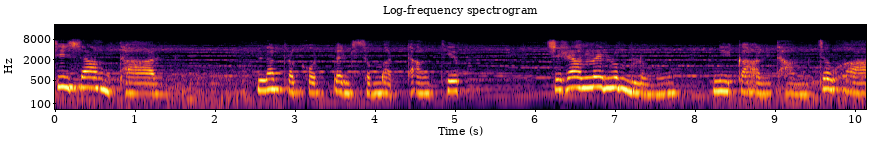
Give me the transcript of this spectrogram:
ที่สร้างทาน และปรากฏเป็นสมบัติทางทิพย์จะได้ไม่ลุ่มหลงในการทำเจ้าค่ะ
